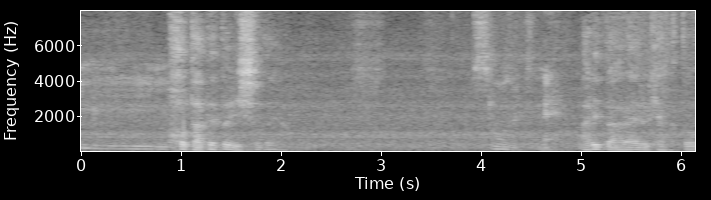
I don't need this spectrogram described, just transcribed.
うん。ホタテと一緒だよ。そうですね。ありとあらゆる客とうん。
